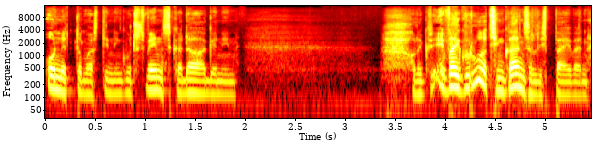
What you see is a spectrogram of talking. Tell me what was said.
onnettomasti niin kuin Svenska Dagenin, oliko, ei vaikka Ruotsin kansallispäivän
